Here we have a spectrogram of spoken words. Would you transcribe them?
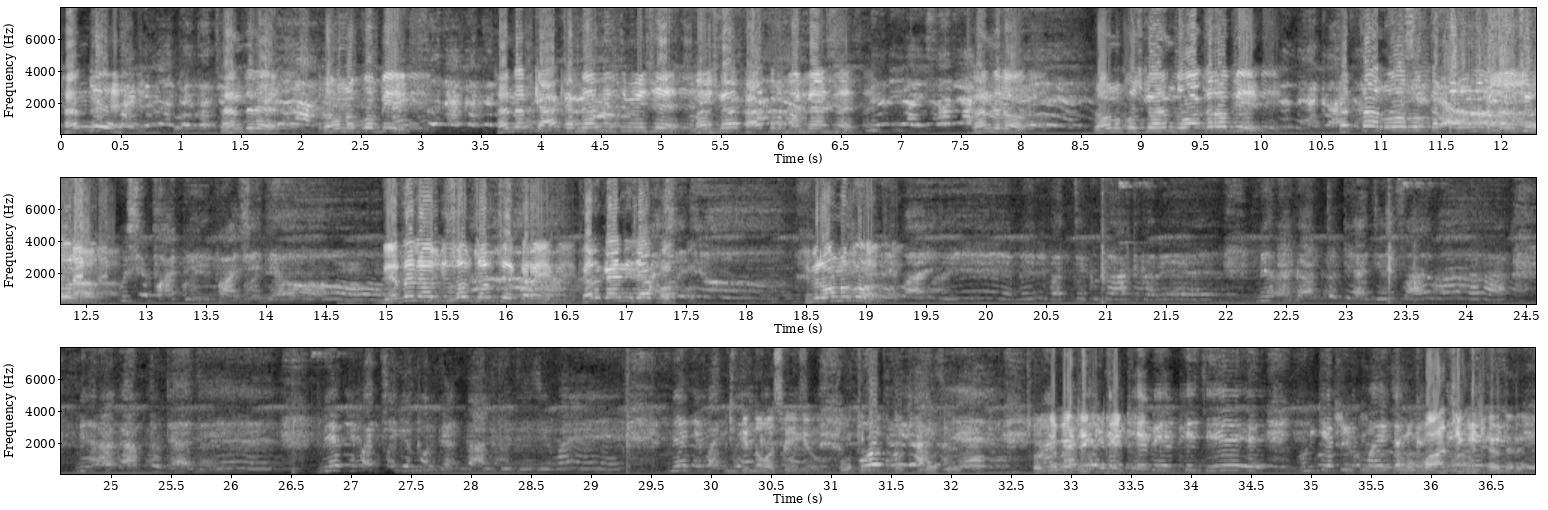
ठंड है ठंड रे रो नको भी। ठंड क्या करना है तुम्हें इसे? मैं उसका कहा तुम बोलने से ठंड रो रो नको उसके बारे में दुआ करो भी कत्ता रो रो कत्ता रो कलची रो देते ले अभी सब सब चेक करें। कर क्या नहीं जाको। तुम रो नको मेरे भाई जी, मेरे बच्चे को गाट करे। मेरा गाट तो क्या जी साहबा मेरा गाट तो क्या जी। मेरे बच्चे के ऊपर ध्यान डालती थी जी मैं। मेरे बच्चे इनकी नवासी है? है? छोटे बेटे की बेटी। बेटी जी। उनके फिर मैं माँ करते थे,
